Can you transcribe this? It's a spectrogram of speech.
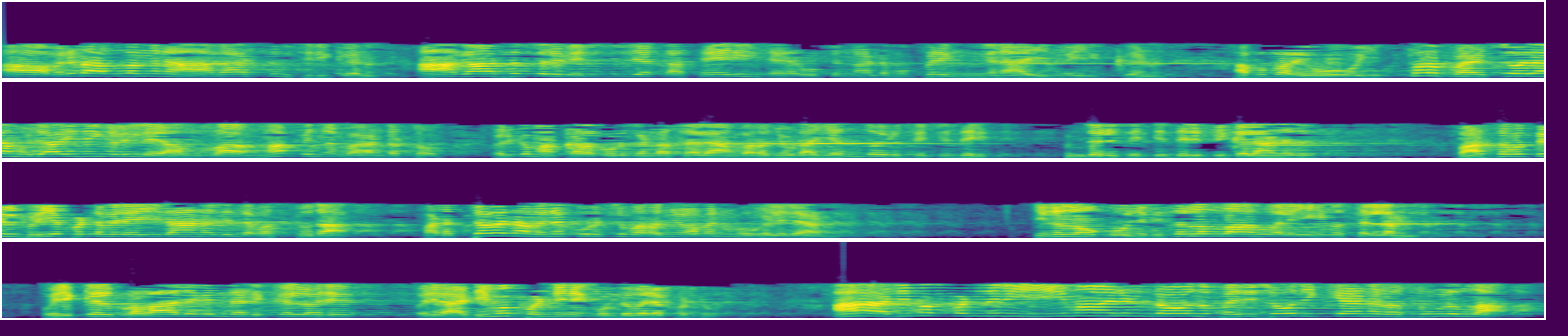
ആ അവരുടെ അള്ള അങ്ങനെ ആകാശത്ത് വെച്ചിരിക്കുകയാണ് ആകാശത്തൊരു വലിയ കസേരയും കയറൂട്ടും കണ്ട് മുപ്പരിങ്ങനെ അയിമ ഇരിക്കുകയാണ് അപ്പൊ പറയും ഓ ഇത്ര പഴച്ചോരാ മുജാഹിദീങ്ങളില്ലേ? അല്ല എന്നാ പിന്നെ വേണ്ടട്ടോ? അവർക്ക് മക്കളെ കൊടുക്കേണ്ട സലാം പറഞ്ഞുകൂടാ എന്തൊരു തെറ്റിദ്ധരി എന്തൊരു തെറ്റിദ്ധരിപ്പിക്കലാണിത്? വാസ്തവത്തിൽ പ്രിയപ്പെട്ടവരെ ഇതാണ് ഇതിന്റെ വസ്തുത. പഠിച്ചവൻ അവനെ കുറിച്ച് പറഞ്ഞു അവൻ മുകളിലാണ്. നിങ്ങൾ നോക്കൂ നബിസല്ലാഹു അലൈഹി വസ്ല്ലം ഒരിക്കൽ പ്രവാചകന്റെ അടുക്കൽ ഒരു ഒരു അടിമപ്പെണ്ണിനെ കൊണ്ടുവരപ്പെട്ടു. ആ അടിമപ്പെണ്ണിന് ഈമാനുണ്ടോ എന്ന് പരിശോധിക്കാണ് റസൂലുള്ള.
